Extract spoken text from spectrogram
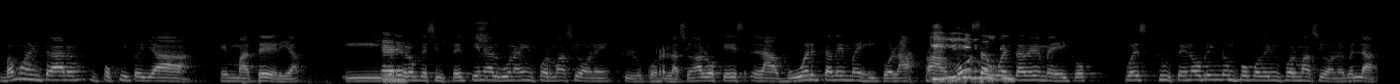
vamos a entrar un poquito ya en materia. Y yo creo que si usted tiene algunas informaciones con relación a lo que es la Vuelta de México, la famosa Vuelta de México, pues que usted nos brinde un poco de informaciones, ¿verdad?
